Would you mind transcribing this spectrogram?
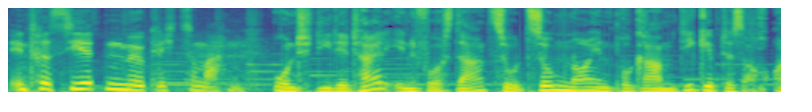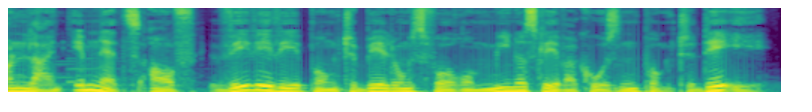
Interessierten möglich zu machen. Und die Detailinfos dazu zum neuen Programm, die gibt es auch online im Netz auf www.bildungsforum-leverkusen.de.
